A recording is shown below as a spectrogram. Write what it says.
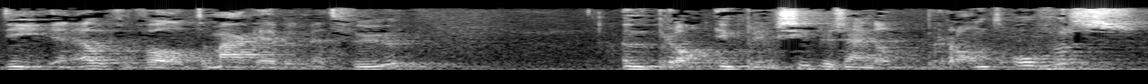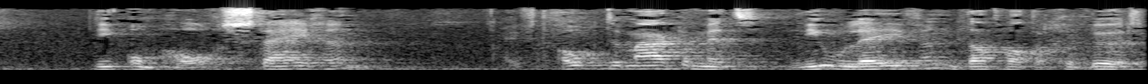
die in elk geval te maken hebben met vuur. Een brand, in principe zijn dat brandoffers die omhoog stijgen. Heeft ook te maken met nieuw leven. Dat wat er gebeurt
